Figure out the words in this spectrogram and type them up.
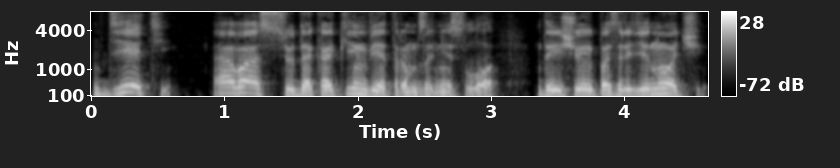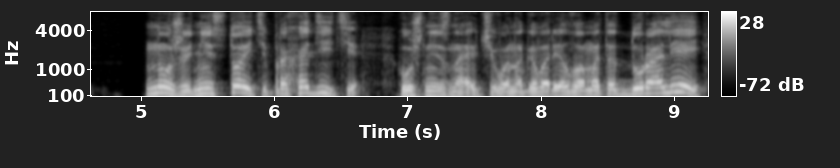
«Дети, а вас сюда каким ветром занесло? Да еще и посреди ночи. Ну же, не стойте, проходите. Уж не знаю, чего наговорил вам этот дуралей,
